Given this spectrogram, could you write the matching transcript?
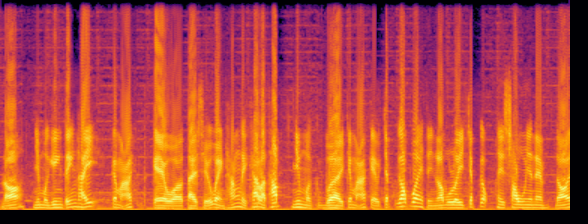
Đó, nhưng mà riêng tiến thấy cái mã kèo à, tài xỉu bàn thắng thì khá là thấp. Nhưng mà về cái mã kèo chấp gốc ấy thì Napoli chấp gốc hay sâu nha anh em. Đó,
